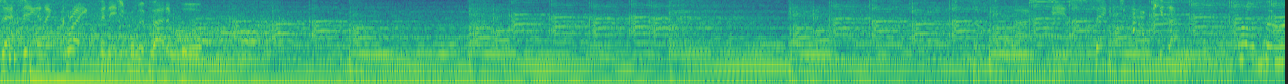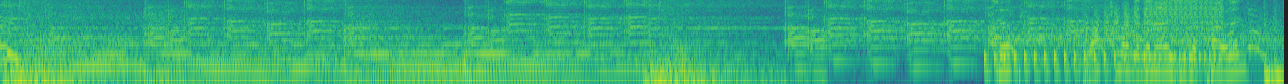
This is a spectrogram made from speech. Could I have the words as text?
Setting and a great finish from is spectacular from the roof. Took right from under the noses of Poland.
